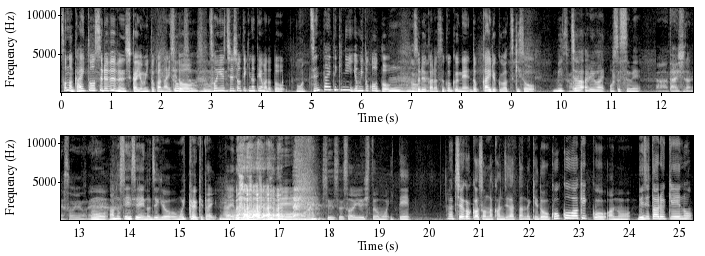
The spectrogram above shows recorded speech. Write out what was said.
その該当する部分しか読み解かないけどそうそうそう。いう抽象的なテーマだともう全体的に読み解こうとするからすごくね読解力はつきそめっちゃあれはおすすめ、あー大事だねそういうのね。もうあの先生の授業をもう一回受けたいみたいな。うんいいね。そうそうそういう人もいて、まあ、中学はそんな感じだったんだけど高校は結構あのデジタル系の、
